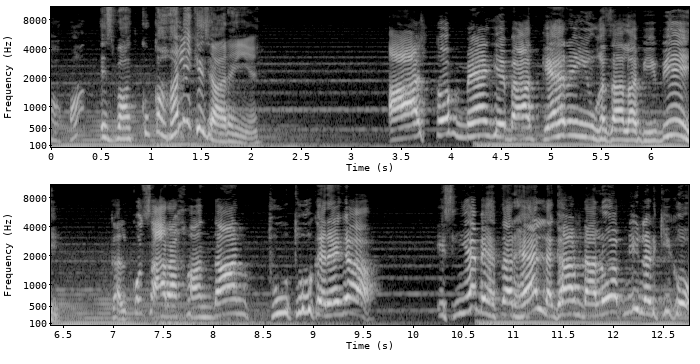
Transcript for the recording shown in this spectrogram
पापा इस बात को कहाँ लेके जा रही हैं? आज तो मैं ये बात कह रही हूँ गजाला बीबी। कल को सारा खानदान थू थू करेगा। इसलिए बेहतर है लगाम डालो अपनी लड़की को।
